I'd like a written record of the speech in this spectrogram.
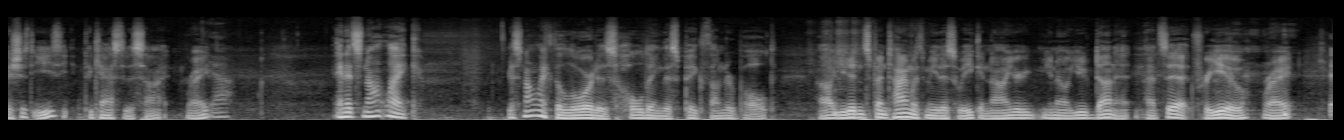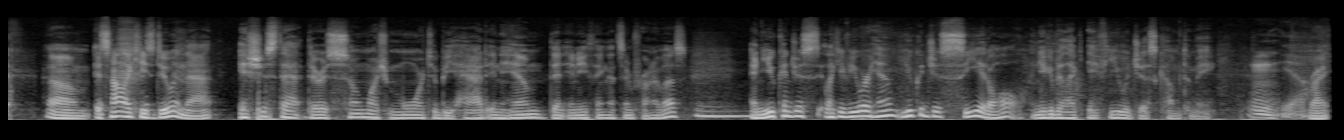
it's just easy to cast it aside, right? Yeah. And it's not like it's not like the Lord is holding this big thunderbolt. Oh, you didn't spend time with me this week, and now you're, you know, you've done it. That's it for you, right? yeah. um, it's not like he's doing that. It's just that there is so much more to be had in him than anything that's in front of us. Mm. And you can just, like, if you were him, you could just see it all. And you could be like, if you would just come to me, Mm. Yeah. right?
